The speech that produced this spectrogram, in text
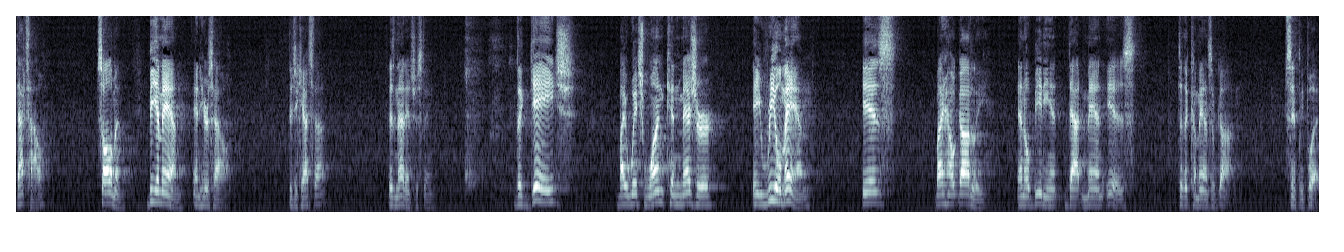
That's how. Solomon, be a man, and here's how. Did you catch that? Isn't that interesting? The gauge by which one can measure a real man is by how godly and obedient that man is to the commands of God. Simply put.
